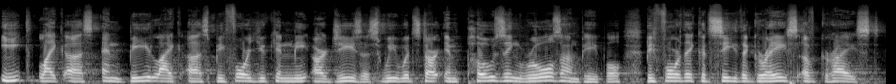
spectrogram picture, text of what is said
eat like us and be like us before you can meet our Jesus. We would start imposing rules on people before they could see the grace of Christ.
